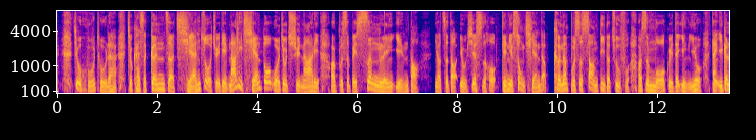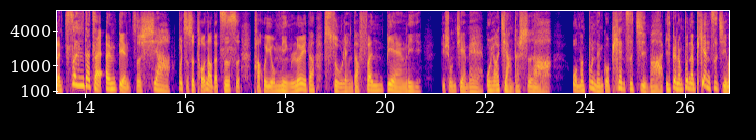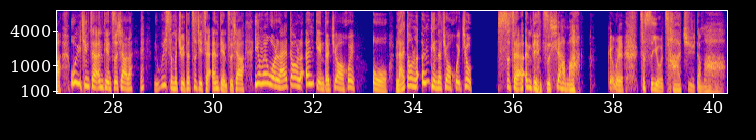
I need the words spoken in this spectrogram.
就糊涂了，就开始跟着钱做决定，哪里钱多我就去哪里，而不是被圣灵引导。你要知道，有些时候给你送钱的可能不是上帝的祝福，而是魔鬼的引诱。但一个人真的在恩典之下，不只是头脑的知识，他会有敏锐的属灵的分辨力。弟兄姐妹，我要讲的是啊，我们不能够骗自己嘛。一个人不能骗自己吗？我已经在恩典之下了。哎，你为什么觉得自己在恩典之下？因为我来到了恩典的教会。哦，来到了恩典的教会，就是在恩典之下吗？各位，这是有差距的嘛？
